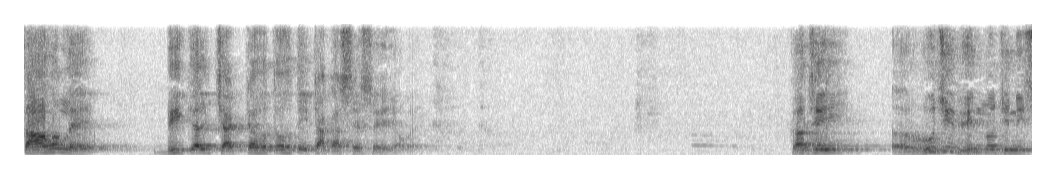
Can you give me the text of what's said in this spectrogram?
তাহলে বিকেল চারটে হতে হতেই টাকা শেষ হয়ে যাবে। কাজেই রুজি ভিন্ন জিনিস,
